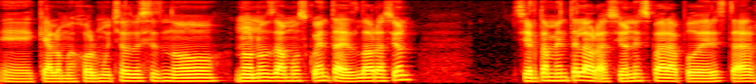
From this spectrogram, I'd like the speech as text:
eh, que a lo mejor muchas veces no, no nos damos cuenta, es la oración. Ciertamente la oración es para poder estar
